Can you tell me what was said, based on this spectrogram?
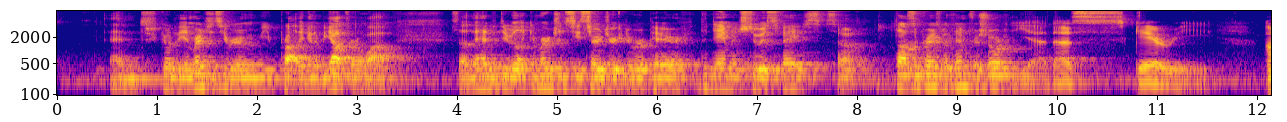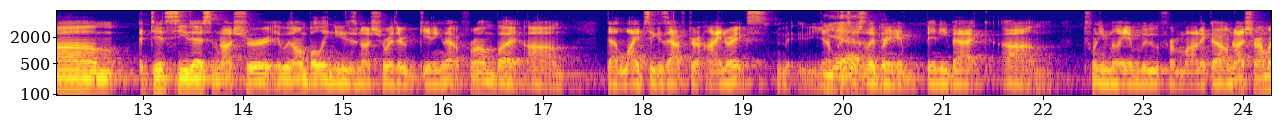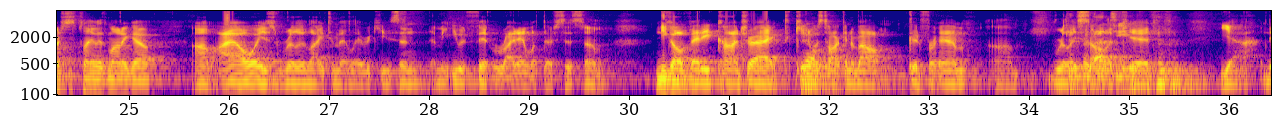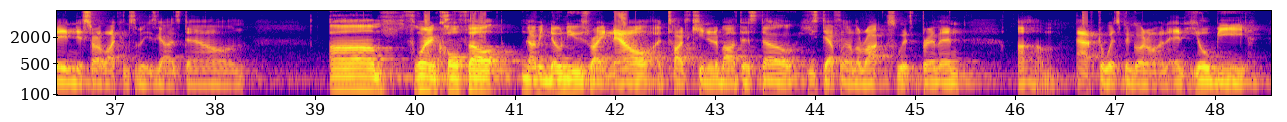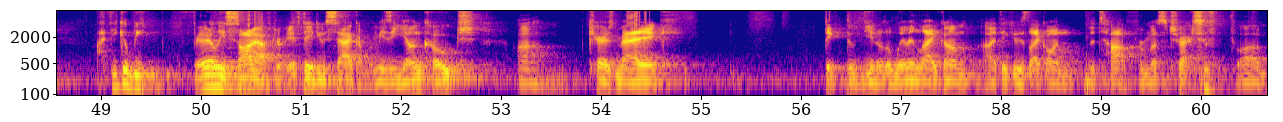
and go to the emergency room, you're probably going to be out for a while. So they had to do like emergency surgery to repair the damage to his face. So thoughts and prayers with him for sure. Yeah, that's scary. Um, I did see this. I'm not sure. It was on Bulinews. I'm not sure where they're getting that from, but um, that Leipzig is after Henrichs. You know, Yeah. potentially bringing Benny back. Um, 20 million move from Monaco. I'm not sure how much he's playing with Monaco. Um, I always really liked him at Leverkusen. I mean, he would fit right in with their system. Nico Elvedi contract. Keenan was talking about. Good for him. Um, really Good solid kid. yeah, they need to start locking some of these guys down. Um, Florian Kohfeldt. I mean, no news right now. I talked to Keenan about this though. He's definitely on the rocks with Bremen um, after what's been going on, and he'll be. I think he'll be fairly sought after if they do sack him. I mean, he's a young coach, um, charismatic. The, the, you know the women like him. I think he was like on the top for most attractive um,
